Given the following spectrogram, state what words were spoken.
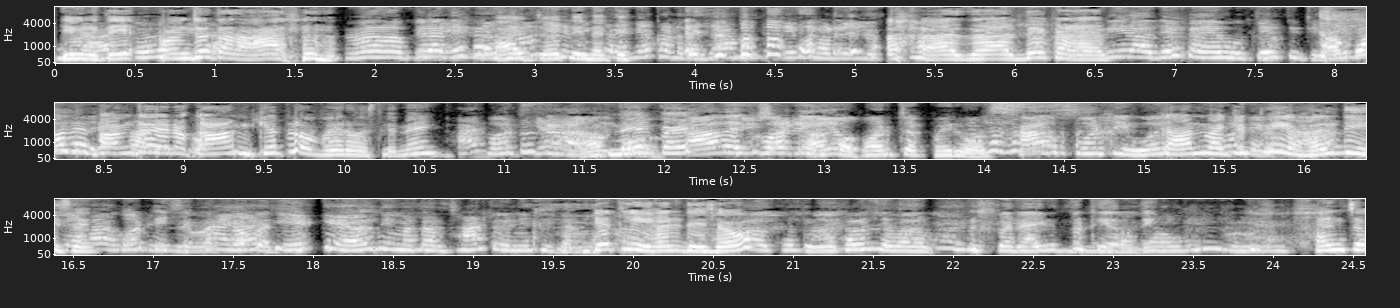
દેવલી તે આમ જો હાથ હાથ જોતી નથી. હા હા દેખાય. આમ જો એનો કાન કેટલો ભર્યો છે નહીં? નહીં ભાઈ. કાનમાં કેટલી હલ્દી છે. કેટલી હલ્દી છે હો? હંચો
